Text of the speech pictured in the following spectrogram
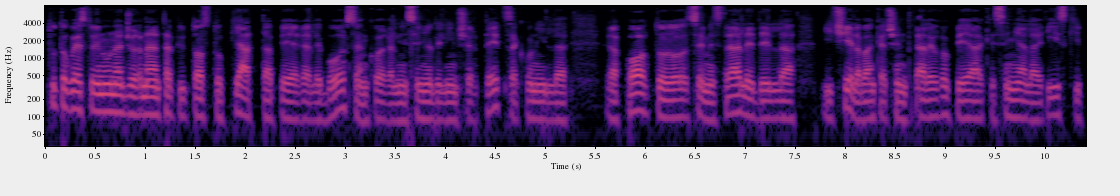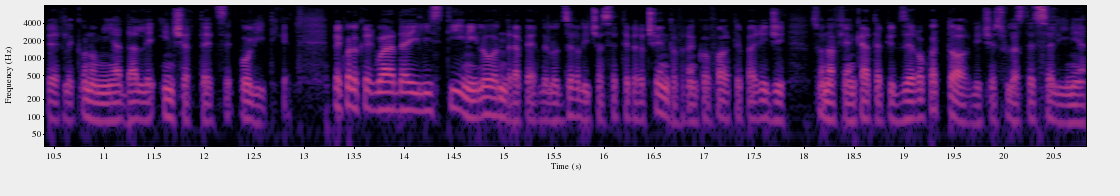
Tutto questo in una giornata piuttosto piatta per le borse borsa ancora all'insegno dell'incertezza con il rapporto semestrale della BCE, la Banca Centrale Europea, che segnala rischi per l'economia dalle incertezze politiche. Per quello che riguarda i listini, Londra perde lo 0,17%, Francoforte e Parigi sono affiancate a più 0,14% e sulla stessa linea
